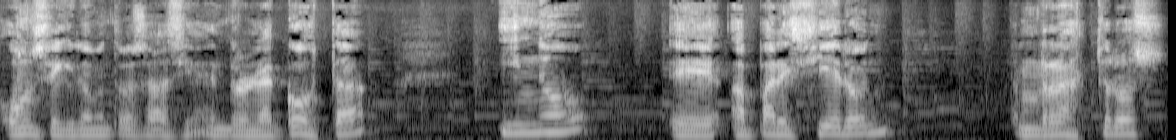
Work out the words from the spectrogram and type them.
11 kilómetros hacia adentro en la costa, y no eh, aparecieron rastros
